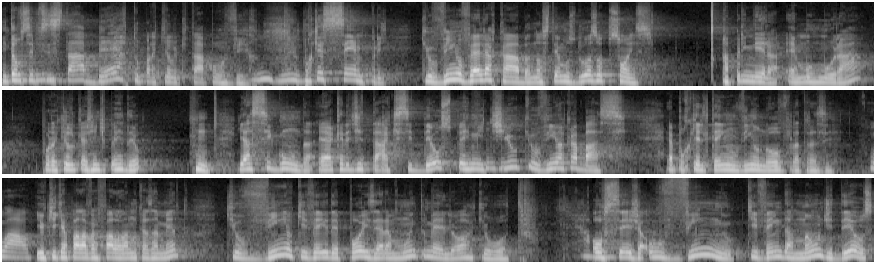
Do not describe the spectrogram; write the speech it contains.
Então você precisa estar aberto para aquilo que está por vir. Uhum. Porque sempre que o vinho velho acaba, nós temos duas opções. A primeira é murmurar por aquilo que a gente perdeu. Hum. E a segunda é acreditar que se Deus permitiu que o vinho acabasse, é porque Ele tem um vinho novo para trazer. Uau. E o que, que a palavra fala lá no casamento? Que o vinho que veio depois era muito melhor que o outro. Ou seja, o vinho que vem da mão de Deus,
